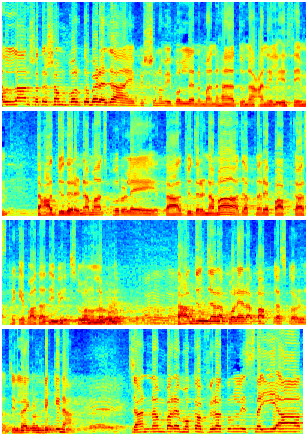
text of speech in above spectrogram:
আল্লাহর সাথে সম্পর্ক বেড়ে যায়। বিশ্বনবী বললেন, মানহাতুনা আনিল ইসিম। তাহাজ্জুদের নামাজ পড়লে তাহাজ্জুদের নামাজ আপনারে পাপ কাজ থেকে বাধা দিবে। সুবহানাল্লাহ পড়ে তাহাজ্জুদ যারা পড়ে এরা পাপ কাজ করে না। চিল্লাই এখন ঠিক কিনা? চার নম্বরে মোকাফিরাতুল সাইয়াত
